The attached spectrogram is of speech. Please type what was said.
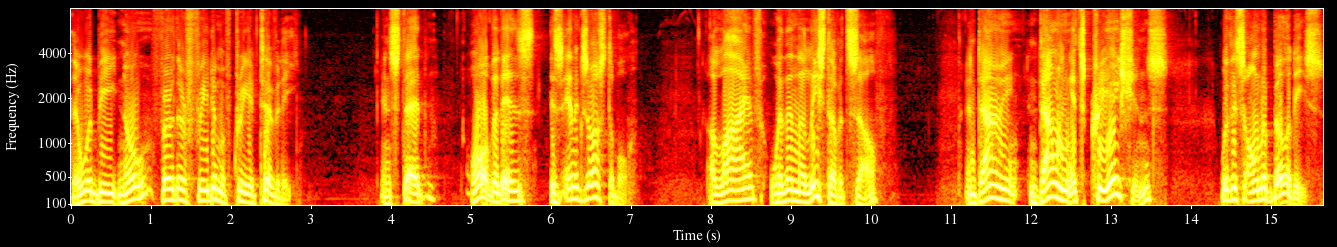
There would be no further freedom of creativity. Instead, all that is is inexhaustible, alive within the least of itself, endowing, endowing its creations with its own abilities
